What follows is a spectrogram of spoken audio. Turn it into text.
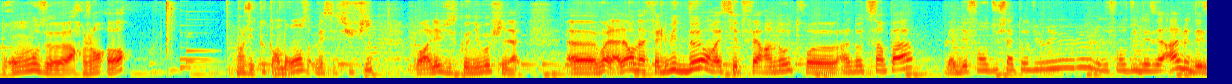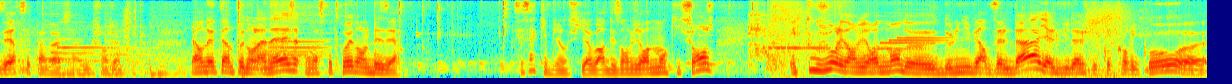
bronze, argent, or. Moi, j'ai tout en bronze, mais ça suffit pour aller jusqu'au niveau final. voilà, là, on a fait le 8-2. On va essayer de faire un autre, un autre sympa. La défense du château du Rul, la défense du désert. Ah, le désert, c'est pas mal, ça va nous changer un petit peu. Là, on était un peu dans la neige, on va se retrouver dans le désert. C'est ça qui est bien aussi, avoir des environnements qui changent. Et toujours les environnements de, l'univers de Zelda, il y a le village de Cocorico euh,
